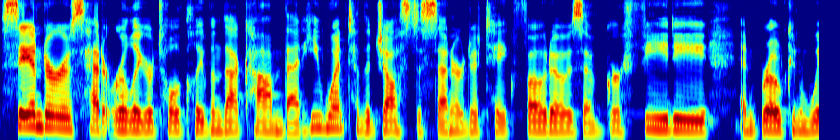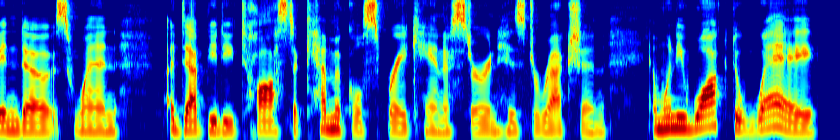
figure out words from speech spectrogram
Sanders had earlier told Cleveland.com that he went to the Justice Center to take photos of graffiti and broken windows when a deputy tossed a chemical spray canister in his direction. And when he walked away,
